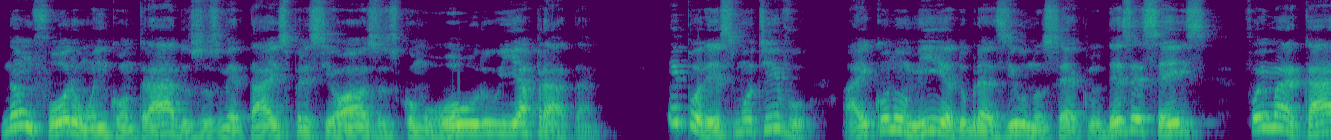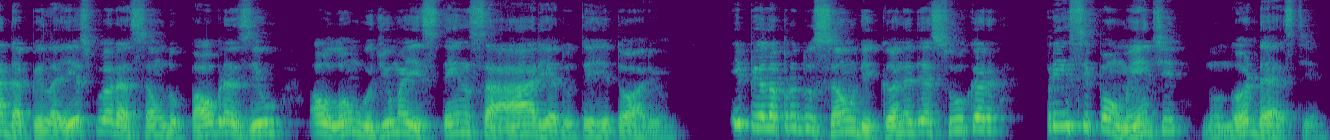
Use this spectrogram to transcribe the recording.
não foram encontrados os metais preciosos como o ouro e a prata. E por esse motivo, a economia do Brasil no século XVI foi marcada pela exploração do pau-brasil ao longo de uma extensa área do território e pela produção de cana-de-açúcar, principalmente no Nordeste.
